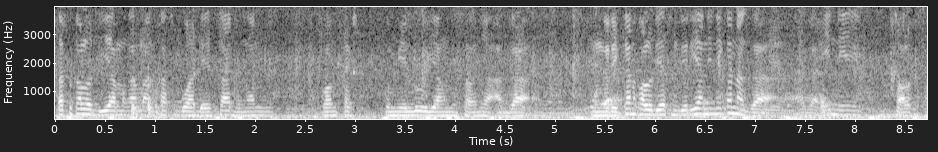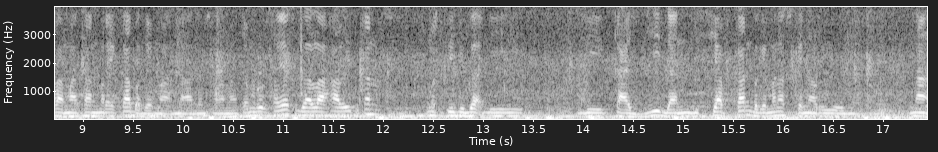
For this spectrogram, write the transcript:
tapi kalau dia mengamankan sebuah desa dengan konteks pemilu yang misalnya agak mengerikan kalau dia sendirian ini kan agak agak ini soal keselamatan mereka bagaimana dan segala macam menurut saya segala hal itu kan mesti juga di dikaji dan disiapkan bagaimana skenario nya nah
